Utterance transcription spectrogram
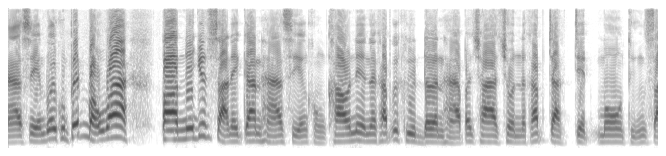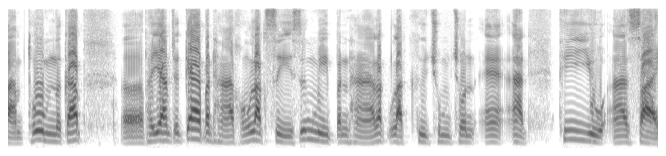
หาเสียงด้วยคุณเพชรบอกว่า ตอนนี้ยุทธศาสตร์ในการหาเสียงของเขาเนี่ยนะครับก็คือเดินหาประชาชนนะครับจาก7โมงถึง3ทุ่มนะครับพยายามจะแก้ปัญหาของหลักสี่ซึ่งมีปัญหาหลักๆ คือชุมชนแออัดที่อยู่อาศัย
